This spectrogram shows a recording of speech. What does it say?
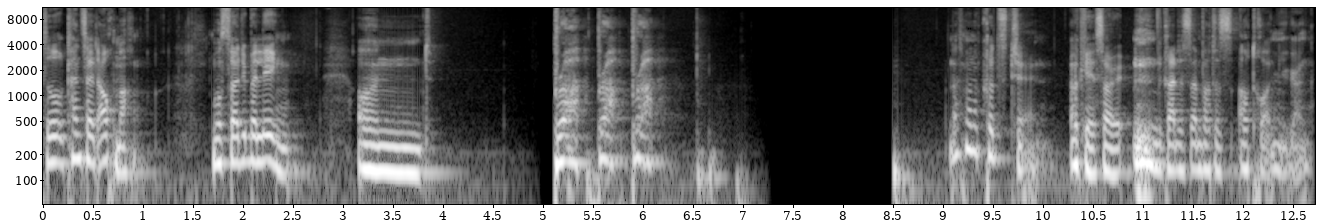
So kannst du halt auch machen. Musst du halt überlegen. Und. Bra, bra, bra. Lass mal noch kurz chillen. Okay, sorry. Gerade ist einfach das Outro angegangen.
